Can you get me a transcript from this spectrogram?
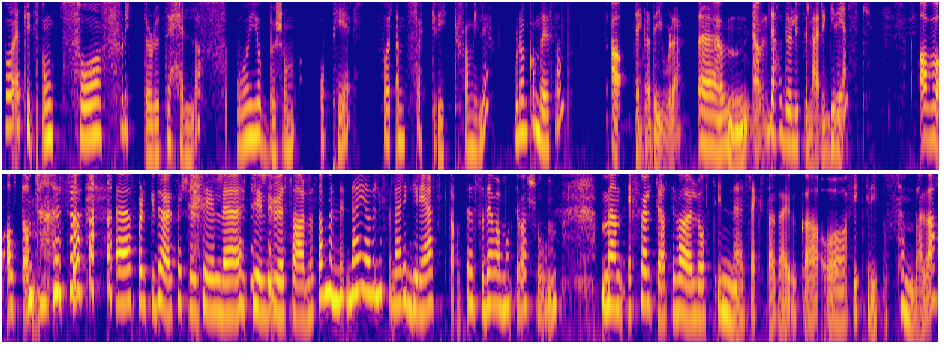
På et tidspunkt så flytter du til Hellas og jobber som au pair for en søkkrik familie. Hvordan kom det i stand? Ja, tenk at jeg gjorde det. Um, ja, jeg hadde jo lyst til å lære gresk av alt annet. Så uh, folk drar jo kanskje til, uh, til USA eller noe sånt, men nei, jeg hadde lyst til å lære gresk, da. Det, så det var motivasjonen. Men jeg følte at jeg var låst inne seks dager i uka og fikk fri på søndager.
